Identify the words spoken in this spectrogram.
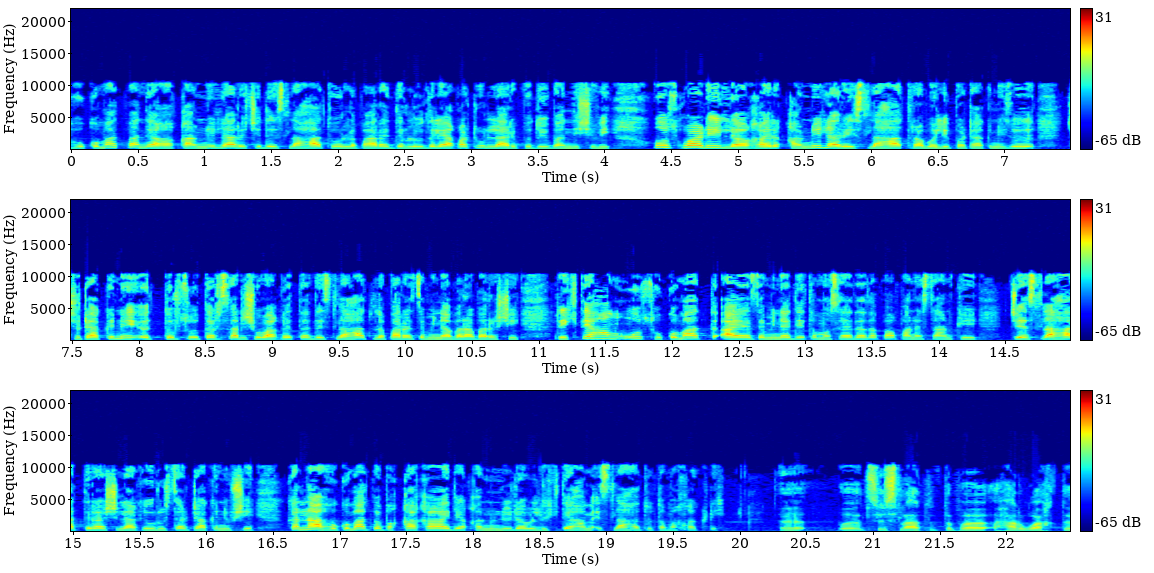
حکومت باندې هغه قانوني لارې چې د اصلاحاتو لپاره یې درلودلې هغه ټول لارې په دوی باندې شوي اوس غواړي له غیر قانوني لارې اصلاحات راولي په ټاکنیزو چې ټاکنې تر څو ترسره شي هغې ته د اصلاحاتو لپاره زمینه برابره شي رښتیا هم اوس حکومت آیا زمینه دې ته مساعده ده په افغانستان کې چې اصلاحات راشي له هغې وروسته ټاکنې وشي که نه حکومت به په غیر قانوني ډول رښتیا هم اصلاحاتو ته مخه کړي اصلاحاتو ته په هر وخت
